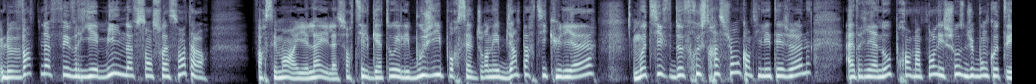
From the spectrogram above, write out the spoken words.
le 29 février 1960. Alors, forcément, il hein, est là, il a sorti le gâteau et les bougies pour cette journée bien particulière. Motif de frustration quand il était jeune, Adriano prend maintenant les choses du bon côté.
